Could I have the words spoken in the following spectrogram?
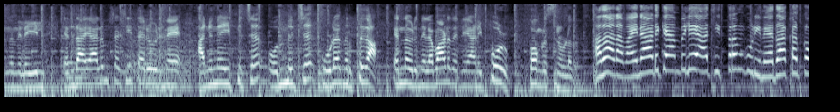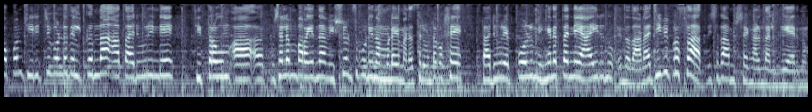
എന്ന നിലയിൽ. എന്തായാലും ശശി തരൂരിനെ അനുനയിപ്പിച്ച് ഒന്നിച്ച് കൂടെ നിർത്തുക എന്ന ഒരു നിലപാട് തന്നെയാണ് ഇപ്പോഴും കോൺഗ്രസിനുള്ളത്. അതാണ് വയനാട് ക്യാമ്പിലെ ആ ചിത്രം കൂടി നേതാക്കൾക്കൊപ്പം ചിരിച്ചുകൊണ്ട് നിൽക്കുന്ന ആ തരൂരിന്റെ ചിത്രവും കുശലം പറയുന്ന വിഷ്വൽസ് കൂടി നമ്മുടെ മനസ്സിലുണ്ട്. പക്ഷേ തരൂർ എപ്പോഴും ഇങ്ങനെ തന്നെ ആയിരുന്നു എന്നതാണ്. ജി വി പ്രസാദ് വിശദാംശങ്ങൾ നൽകുകയായിരുന്നു.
